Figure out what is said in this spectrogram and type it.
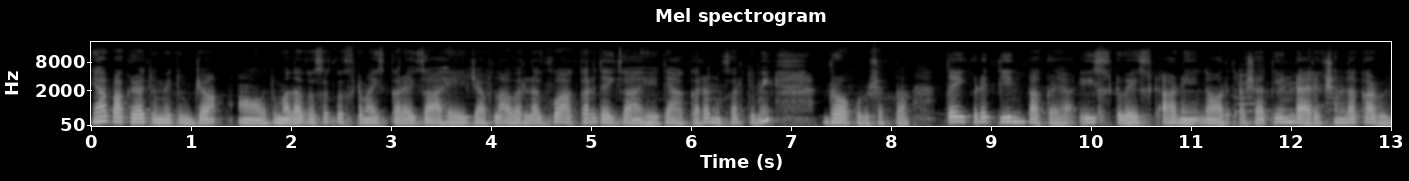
ह्या पाकळ्या तुम्ही तुमच्या तुम्हाला कसं कस्टमाईज करायचं आहे ज्या फ्लावरला जो आकार द्यायचा आहे त्या आकारानुसार तुम्ही ड्रॉ करू शकता. तर इकडे तीन पाकळ्या ईस्ट वेस्ट आणि नॉर्थ अशा तीन डायरेक्शनला काढून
